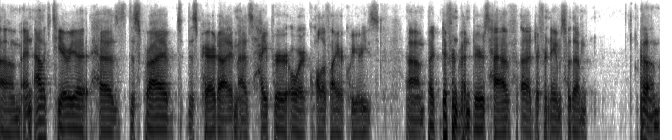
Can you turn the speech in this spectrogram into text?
Um, and Alex Teixeira has described this paradigm as hyper or qualifier queries, um, but different vendors have uh, different names for them. Um,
